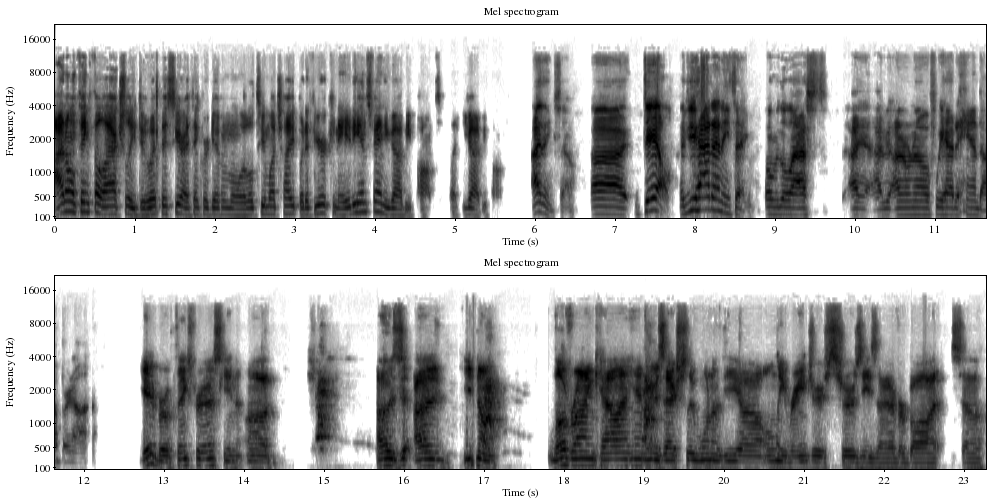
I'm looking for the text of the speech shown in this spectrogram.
I don't think they'll actually do it this year. I think we're giving them a little too much hype. But if you're a Canadiens fan, you gotta be pumped. Like you gotta be pumped. I think so. Uh, Dale, have you had anything over the last? I, I I don't know if we had a hand up or not. Yeah, bro. Thanks for asking. Uh, I was, I, you know, love Ryan Callahan. He was actually one of the uh, only Rangers jerseys I ever bought. So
